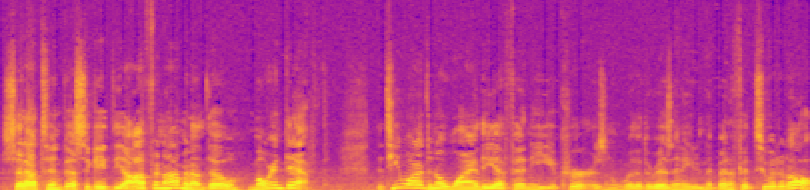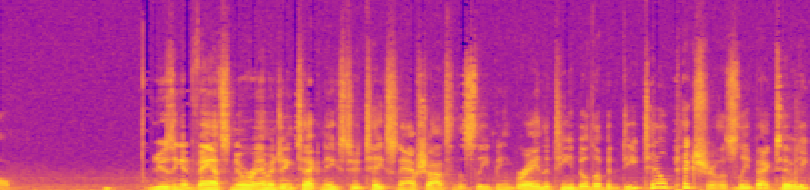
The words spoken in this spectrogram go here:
set out to investigate the odd phenomenon, though, more in depth. The team wanted to know why the FNE occurs and whether there is any benefit to it at all. Using advanced neuroimaging techniques to take snapshots of the sleeping brain, the team built up a detailed picture of the sleep activity.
